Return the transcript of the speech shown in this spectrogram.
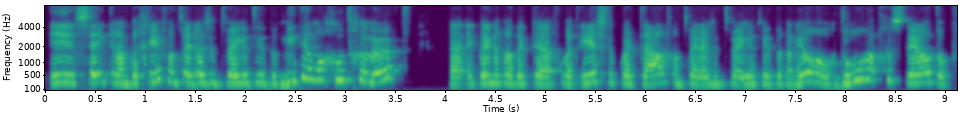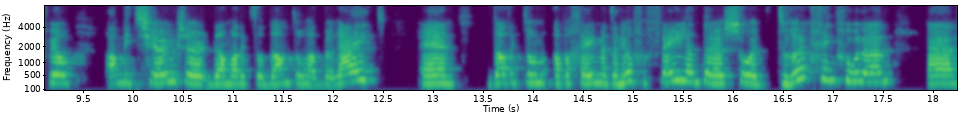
Is zeker aan het begin van 2022 niet helemaal goed gelukt. Uh, ik weet nog dat ik uh, voor het eerste kwartaal van 2022 een heel hoog doel had gesteld. Ook veel ambitieuzer dan wat ik tot dan toe had bereikt. En dat ik toen op een gegeven moment een heel vervelende soort druk ging voelen. Uh,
